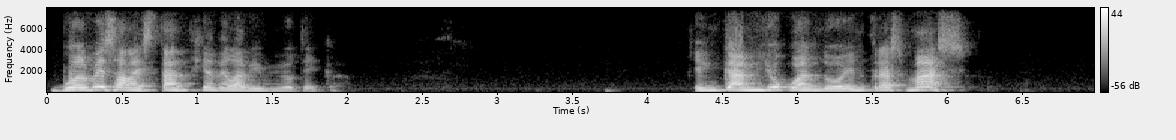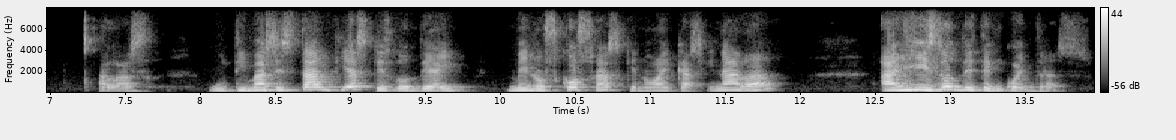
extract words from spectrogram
Vuelves a la estancia de la biblioteca. En cambio, cuando entras más a las últimas estancias, que es donde hay menos cosas, que no hay casi nada, allí es donde te encuentras.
